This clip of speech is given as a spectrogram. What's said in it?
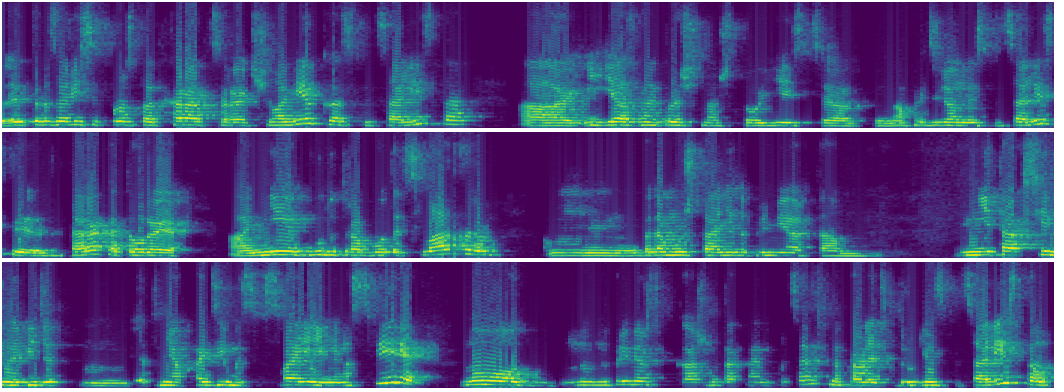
это зависит просто от характера человека, специалиста. А, и я знаю точно, что есть определенные специалисты, доктора, которые не будут работать с лазером, потому что они, например, там не так сильно видят эту необходимость в своей именно сфере, но, например, скажем так, наверное, пациентов направлять к другим специалистам,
